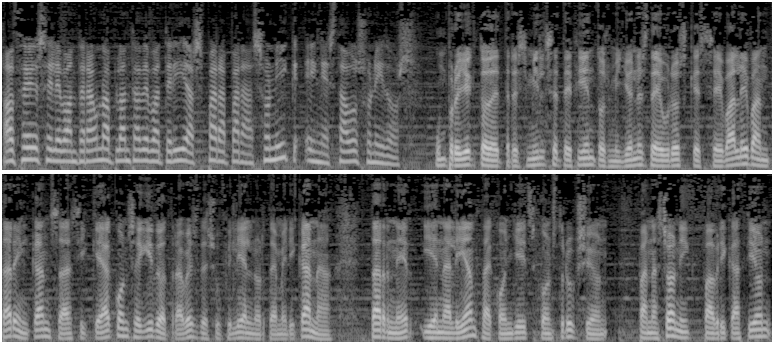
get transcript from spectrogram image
Hace se levantará una planta de baterías para Panasonic en Estados Unidos. Un proyecto de 3.700 millones de euros que se va a levantar en Kansas y que ha conseguido a través de su filial norteamericana, Turner, y en alianza con Yates Construction, Panasonic, fabricación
